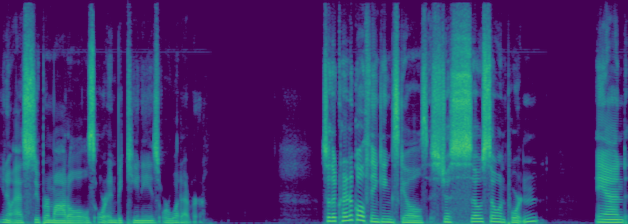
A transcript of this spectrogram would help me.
you know, as supermodels or in bikinis or whatever. So the critical thinking skills is just so so important. And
